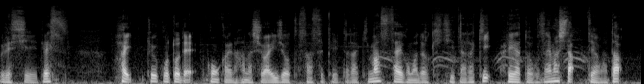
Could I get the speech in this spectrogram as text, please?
嬉しいです。はい。ということで、今回の話は以上とさせていただきます。最後までお聴きいただきありがとうございました。ではまた。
